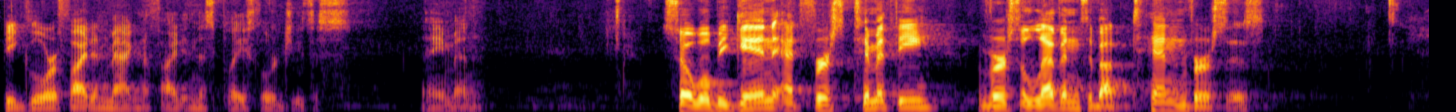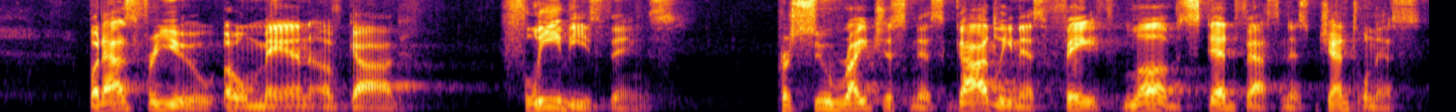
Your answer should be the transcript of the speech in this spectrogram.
Be glorified and magnified in this place, Lord Jesus. Amen. So we'll begin at 1 Timothy verse 11. It's about 10 verses. But as for you, O man of God, flee these things. Pursue righteousness, godliness, faith, love, steadfastness, gentleness.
